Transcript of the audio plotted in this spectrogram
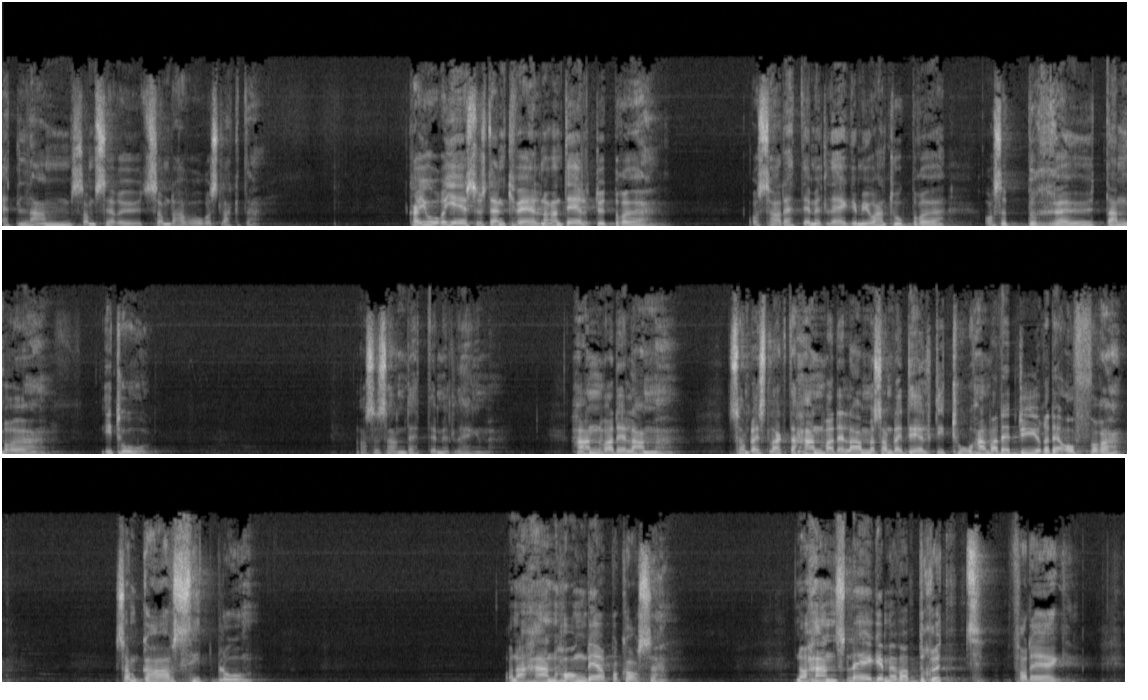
Et lam som ser ut som det har vært slakta. Hva gjorde Jesus den kvelden når han delte ut brød og sa dette er mitt legeme? Jo, han tok brød, og så brøt han brødet i to. Og så sa han dette er mitt legeme. Han var det lammet som ble slakta. Han var det lammet som ble delt i to. Han var det dyret, det offeret, som gav sitt blod. Og når han hang der på korset, når hans legeme var brutt for deg,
